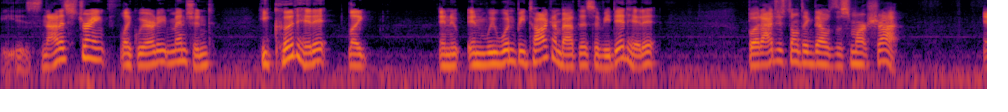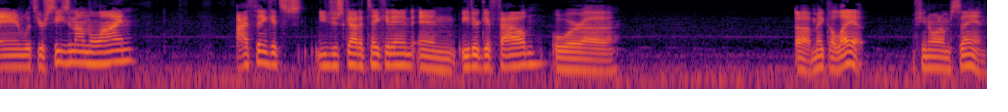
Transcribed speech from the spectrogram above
it's not his strength. Like we already mentioned, he could hit it. Like, and and we wouldn't be talking about this if he did hit it. But I just don't think that was the smart shot. And with your season on the line, I think it's you just got to take it in and either get fouled or. uh uh, make a layup, if you know what I'm saying.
